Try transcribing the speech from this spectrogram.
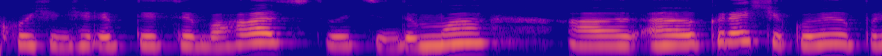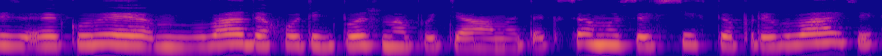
хочуть гребти це багатство, ці дома. А, а краще, коли, коли влада ходить Божими путями. Так само за всіх, хто при владі,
